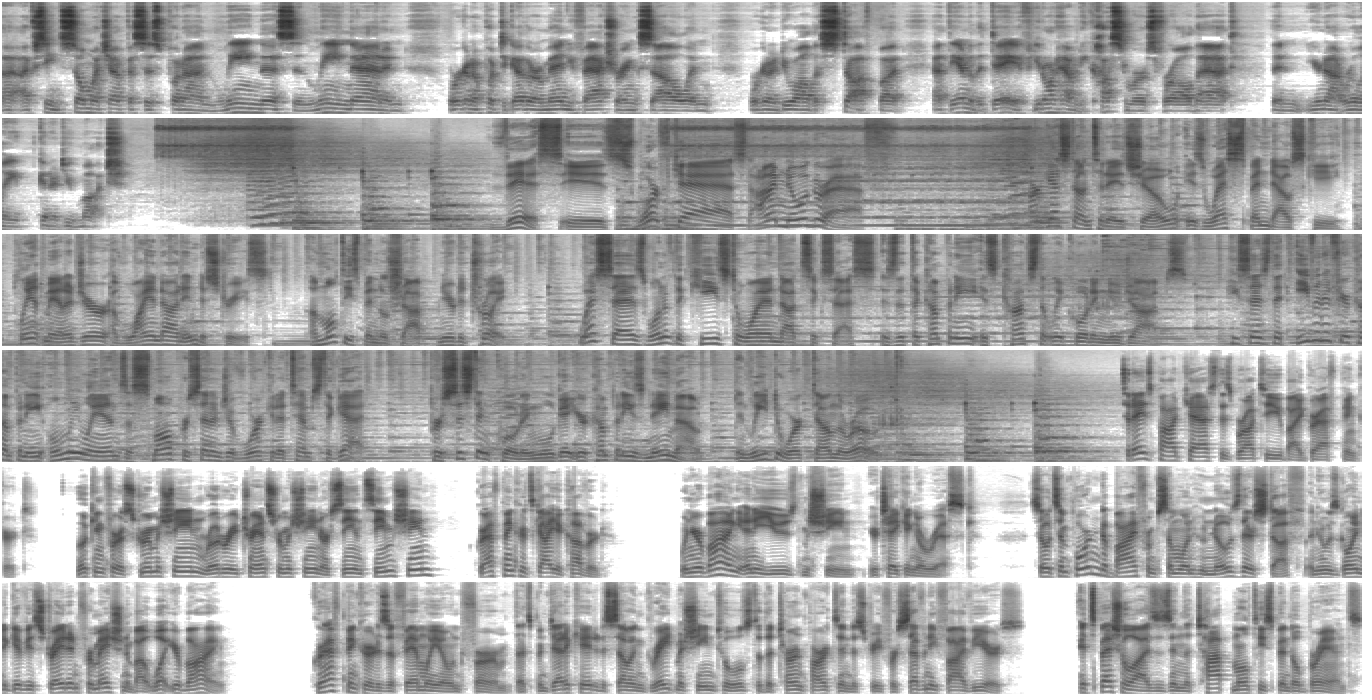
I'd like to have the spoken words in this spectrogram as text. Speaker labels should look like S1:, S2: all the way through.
S1: I've seen so much emphasis put on lean this and lean that, and we're going to put together a manufacturing cell and we're going to do all this stuff. But at the end of the day, if you don't have any customers for all that, then you're not really going to do much.
S2: This is Swarfcast. I'm Noah Graff. Our guest on today's show is Wes Spendowski, plant manager of Wyandotte Industries, a multi spindle shop near Detroit. Wes says one of the keys to Wyandotte's success is that the company is constantly quoting new jobs. He says that even if your company only lands a small percentage of work it attempts to get, persistent quoting will get your company's name out and lead to work down the road. Today's podcast is brought to you by Graff Pinkert. Looking for a screw machine, rotary transfer machine, or CNC machine? Graff Pinkert's got you covered. When you're buying any used machine, you're taking a risk. So it's important to buy from someone who knows their stuff and who is going to give you straight information about what you're buying. Graff Pinkert is a family owned firm that's been dedicated to selling great machine tools to the turn parts industry for 75 years. It specializes in the top multi spindle brands,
